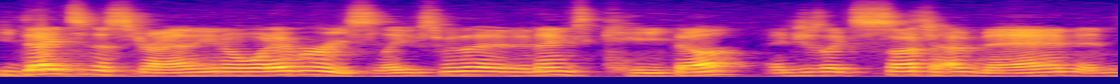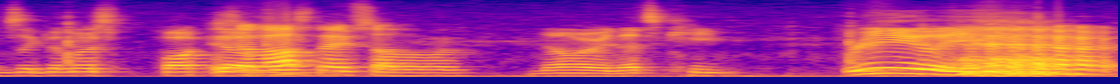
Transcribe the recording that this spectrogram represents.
he dates an Australian or whatever, he sleeps with her, and her name's Keitha, and she's like such a man, and it's like the most fucked Is up. her last name Sutherland? No, that's Keith. Really?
